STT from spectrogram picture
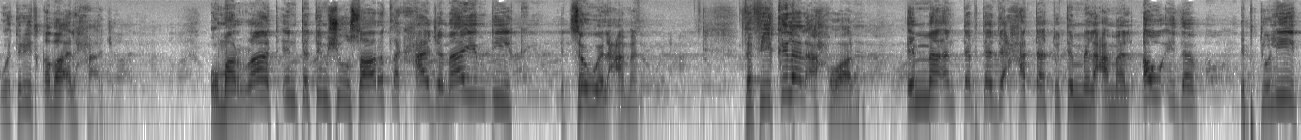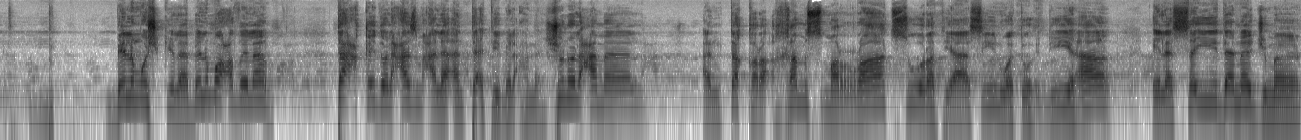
وتريد قضاء الحاجة. ومرات أنت تمشي وصارت لك حاجة ما يمديك تسوي العمل. ففي كلا الأحوال إما أن تبتدئ حتى تتم العمل أو إذا ابتليت بالمشكلة بالمعضلة تعقد العزم على أن تأتي بالعمل. شنو العمل؟ أن تقرأ خمس مرات سورة ياسين وتهديها إلى السيدة نجمة.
